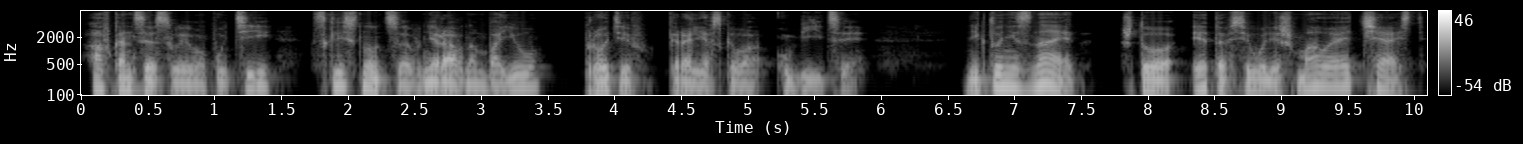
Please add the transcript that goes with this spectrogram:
а в конце своего пути схлестнуться в неравном бою против королевского убийцы. Никто не знает, что это всего лишь малая часть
